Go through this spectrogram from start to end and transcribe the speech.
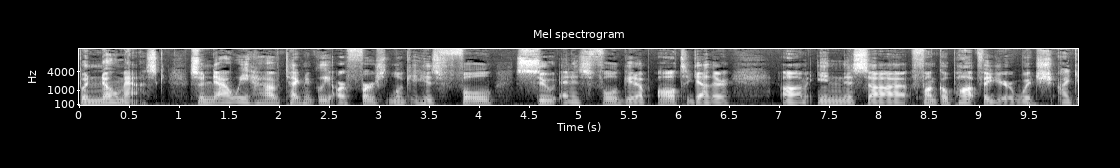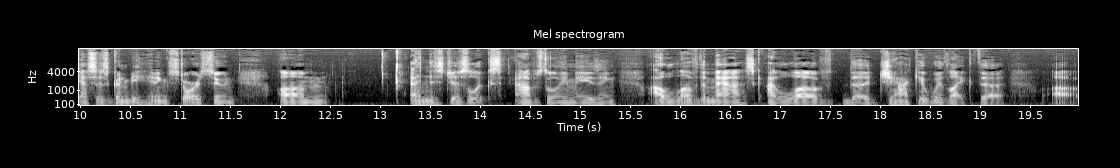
but no mask. So now we have technically our first look at his full suit and his full getup all together. Um, in this uh, Funko Pop figure, which I guess is going to be hitting stores soon. Um, and this just looks absolutely amazing. I love the mask. I love the jacket with like the uh,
